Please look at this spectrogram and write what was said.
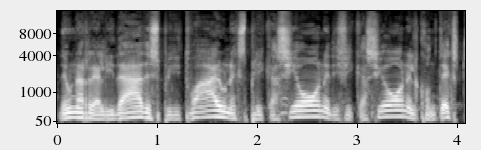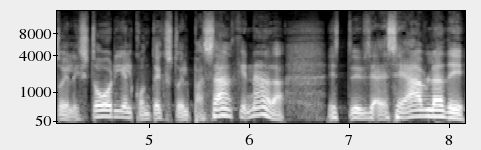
de una realidad espiritual, una explicación, edificación, el contexto de la historia, el contexto del pasaje, nada. Este, se habla de,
